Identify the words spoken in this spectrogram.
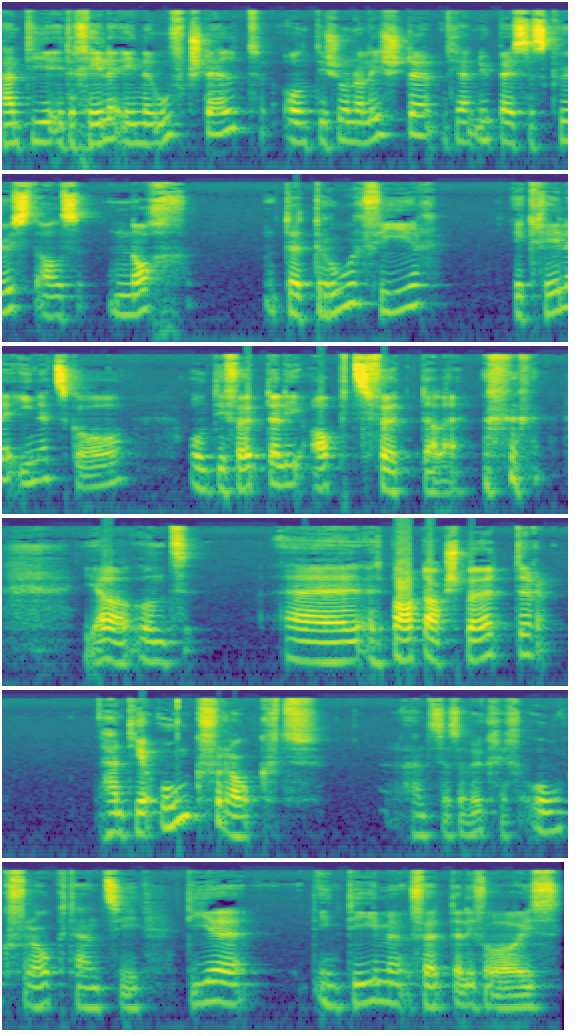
haben die in der Kille innen aufgestellt und die Journalisten, die haben nichts Besseres gewusst, als noch der Trauerfeier in die Kirche reinzugehen und die Fotos abzuföteln. ja, und äh, ein paar Tage später haben die ungefragt, haben sie also wirklich ungefragt, haben sie die intimen Fotos von uns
